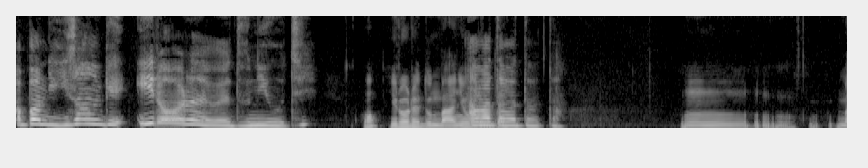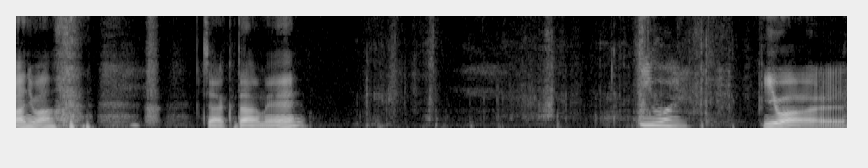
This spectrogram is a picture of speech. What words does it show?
아빠 근데 이상하게 1월에 왜 눈이 오지? 어? 1월에 눈 많이 오는데? 아 맞다 맞다 맞다. 음, 많이 와. 자, 그 다음에 2월. 2월.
